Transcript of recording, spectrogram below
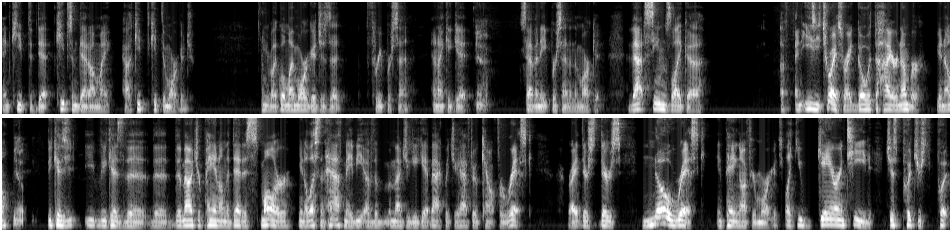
and keep the debt keep some debt on my house keep keep the mortgage and you're like well my mortgage is at 3% and I could get Yeah. seven, eight percent in the market. That seems like a, a an easy choice, right? Go with the higher number, you know, Yep. because you, because the the the amount you're paying on the debt is smaller, you know, less than half maybe of the amount you could get back, but you have to account for risk, right? There's there's no risk in paying off your mortgage. Like you guaranteed, just put your put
